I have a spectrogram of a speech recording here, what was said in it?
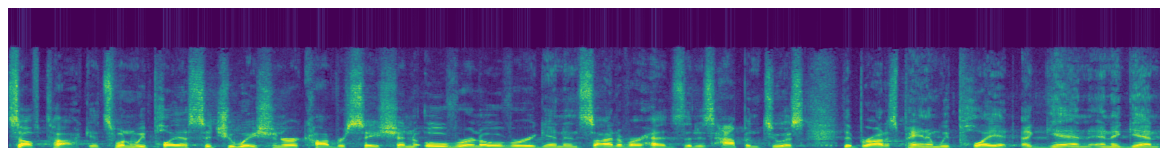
Self talk. It's when we play a situation or a conversation over and over again inside of our heads that has happened to us that brought us pain, and we play it again and again.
